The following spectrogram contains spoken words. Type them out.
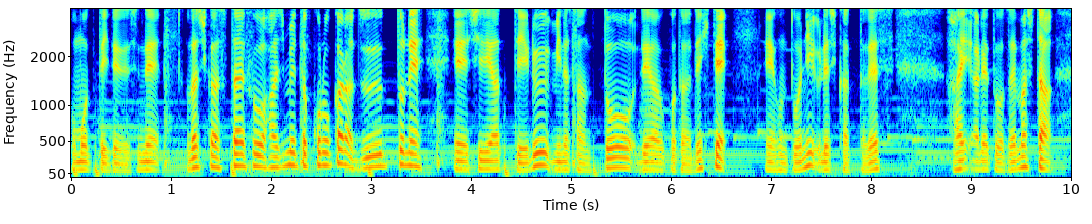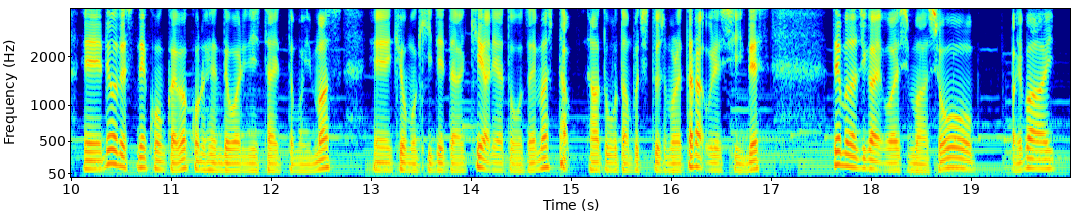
思っていてですね私がスタイフを始めた頃からずっとね、えー知り合っている皆さんと出会うことができて、えー本当に嬉しかったですはい、ありがとうございました、えーではですね、今回はこの辺で終わりにしたいと思います、えー今日も聞いていただきありがとうございました。ハートボタンポチッとしてもらえたら嬉しいです。ではまた次回お会いしましょう。バイバイ。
